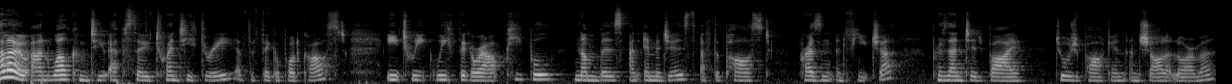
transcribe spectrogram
Hello, and welcome to episode 23 of the Figure Podcast. Each week, we figure out people, numbers, and images of the past, present, and future, presented by Georgia Parkin and Charlotte Lorimer.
